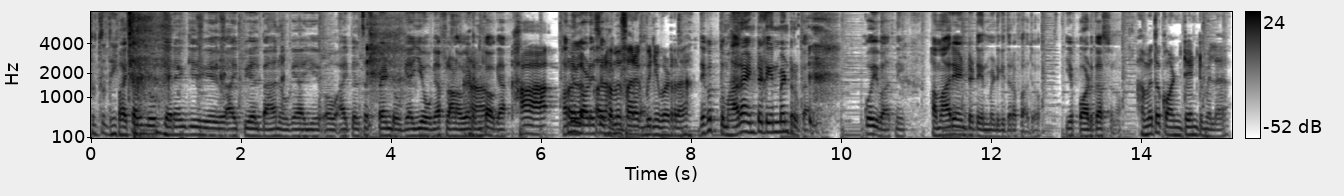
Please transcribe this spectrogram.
तू तो देख भाई साहब लोग कह रहे हैं कि आईपीएल बैन हो गया ये आईपीएल सस्पेंड हो गया ये हो गया फलाना हो गया ढमका हो गया। हाँ हमें लौड़े से हमें फ़र्क भी नहीं पड़ रहा। देखो तुम्हारा एंटरटेनमेंट रुका। है कोई बात नहीं हमारे एंटरटेनमेंट की तरफ़ आ जाओ। ये पॉडकास्ट सुनो। हमें तो कंटेंट मिला है।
